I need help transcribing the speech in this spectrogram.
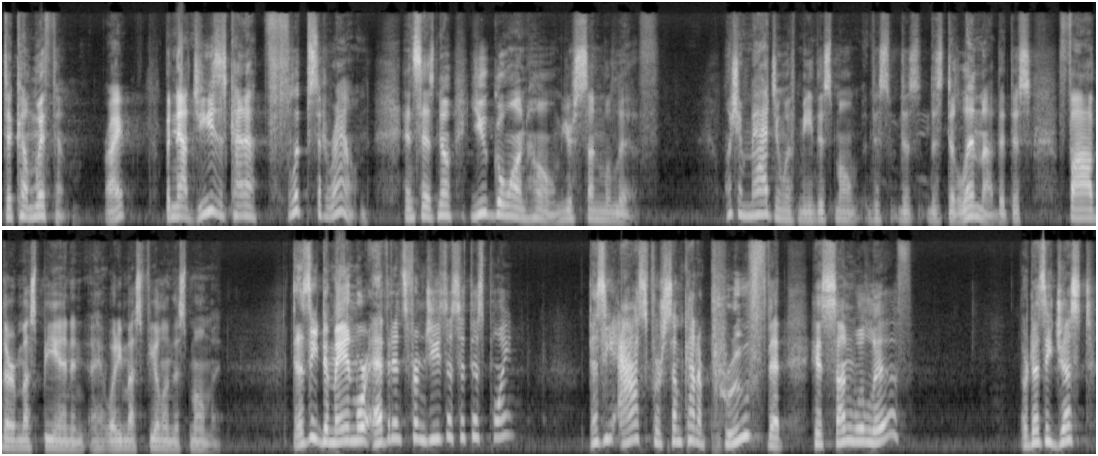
to come with him, right? But now Jesus kind of flips it around and says, No, you go on home, your son will live. Why don't you imagine with me this moment, this, this, this dilemma that this father must be in and what he must feel in this moment? Does he demand more evidence from Jesus at this point? Does he ask for some kind of proof that his son will live? Or does he just,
